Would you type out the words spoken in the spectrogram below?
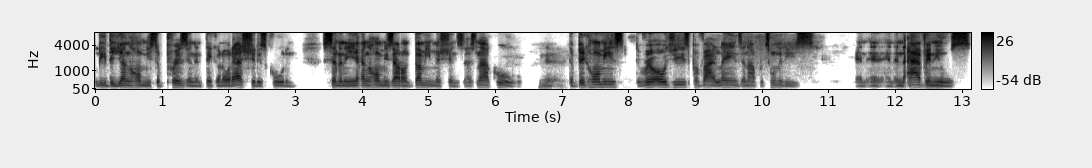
lead the young homies to prison and thinking, oh, that shit is cool, and sending the young homies out on dummy missions. That's not cool. Yeah. The big homies, the real OGs, provide lanes and opportunities and, and, and avenues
